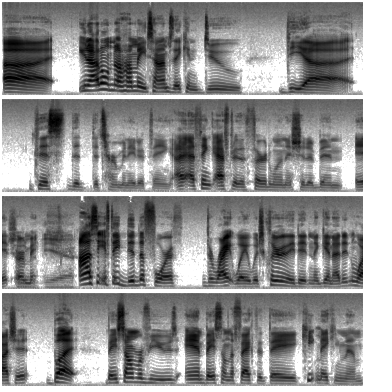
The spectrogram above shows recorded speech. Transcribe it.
Uh, you know I don't know how many times they can do the uh this the the Terminator thing. I, I think after the third one it should have been it or Should've ma- been- yeah. honestly, if they did the fourth the right way, which clearly they didn't, again, I didn't watch it, but based on reviews and based on the fact that they keep making them,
